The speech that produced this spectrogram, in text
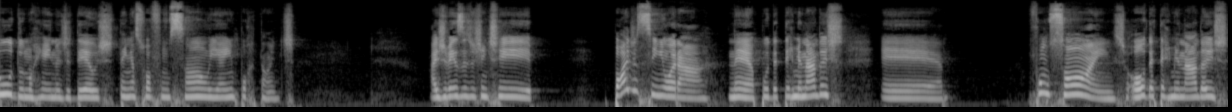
tudo no reino de Deus tem a sua função e é importante. Às vezes a gente pode sim orar né, por determinadas é, funções ou determinadas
